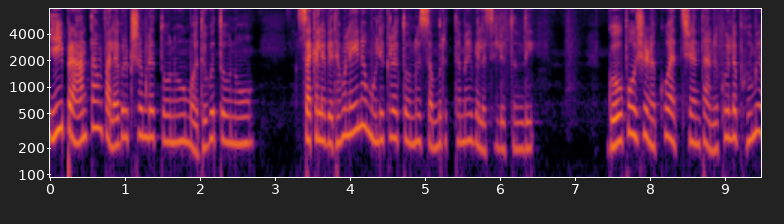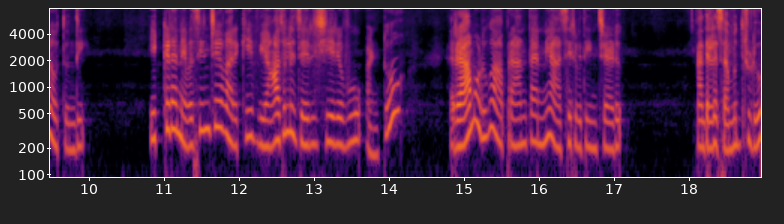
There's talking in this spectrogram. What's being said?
ఈ ప్రాంతం ఫలవృక్షములతోనూ మధువుతోనూ సకల విధములైన మూలికలతోనూ సమృద్ధమై విలసిల్లుతుంది. గోపోషణకు అత్యంత అనుకూల భూమి అవుతుంది. ఇక్కడ నివసించే వారికి వ్యాధులు జరిచేరవు అంటూ రాముడు ఆ ప్రాంతాన్ని ఆశీర్వదించాడు. అంతట సముద్రుడు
